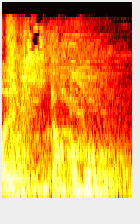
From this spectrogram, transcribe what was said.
Unstoppable.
